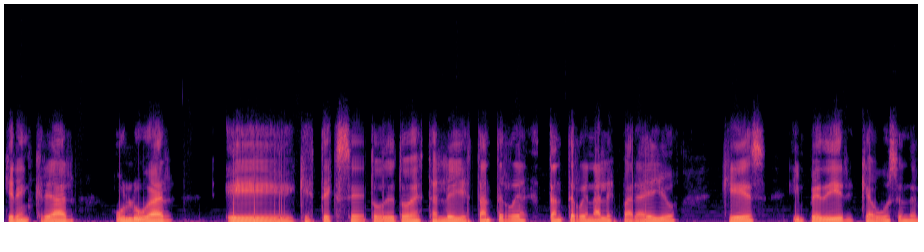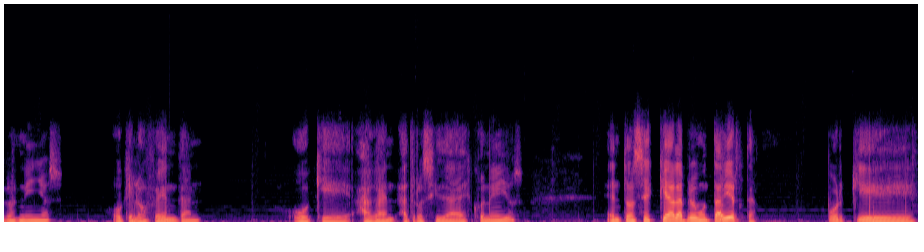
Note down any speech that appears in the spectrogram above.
quieren crear un lugar eh, que esté exento de todas estas leyes tan terrenales para ellos, que es impedir que abusen de los niños, o que los vendan, o que hagan atrocidades con ellos? Entonces queda la pregunta abierta, porque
